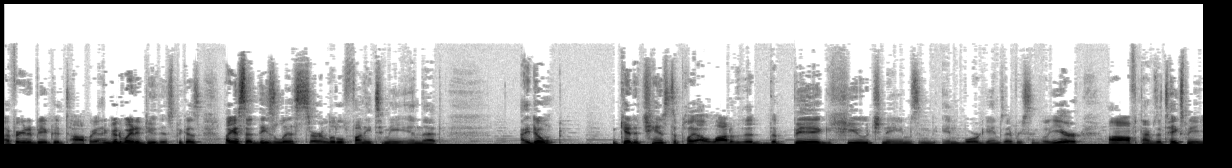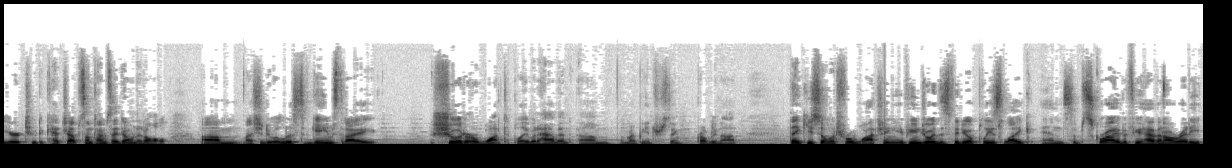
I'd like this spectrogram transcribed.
I figured it'd be a good topic and a good way to do this because, like I said, these lists are a little funny to me in that I don't get a chance to play a lot of the, the big, huge names in, in board games every single year. Uh, oftentimes it takes me a year or two to catch up. Sometimes I don't at all. Um, I should do a list of games that I should or want to play but haven't. Um, that might be interesting. Probably not. Thank you so much for watching. If you enjoyed this video, please like and subscribe if you haven't already.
